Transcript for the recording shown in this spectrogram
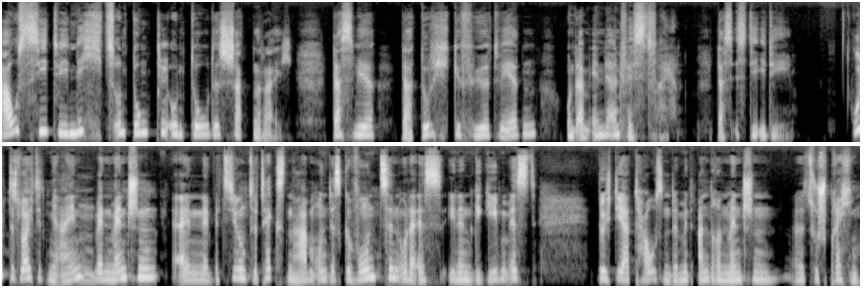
aussieht wie nichts und dunkel und todesschattenreich, dass wir da durchgeführt werden und am Ende ein Fest feiern. Das ist die Idee. Gut, das leuchtet mir ein, mhm. wenn Menschen eine Beziehung zu Texten haben und es gewohnt sind oder es ihnen gegeben ist, durch die Jahrtausende mit anderen Menschen äh, zu sprechen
